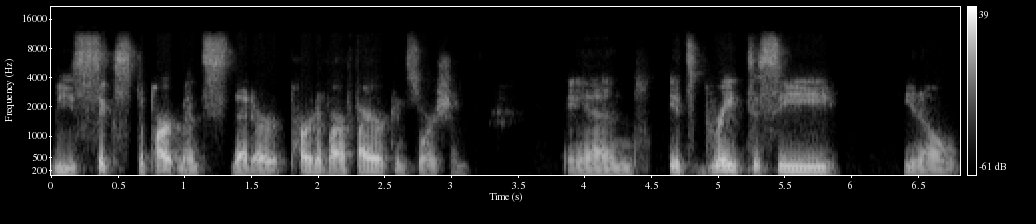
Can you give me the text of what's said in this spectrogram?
these six departments that are part of our fire consortium, and it's great to see. You know,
